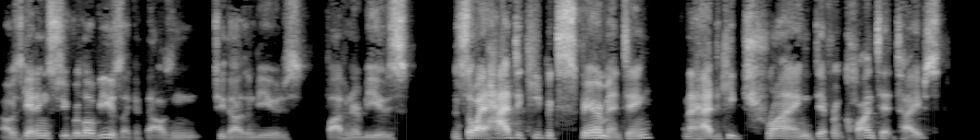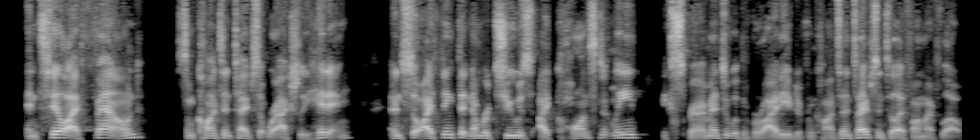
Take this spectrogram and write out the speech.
I was getting super low views, like a thousand, two thousand views, 500 views. And so I had to keep experimenting and I had to keep trying different content types until I found some content types that were actually hitting. And so I think that number two is I constantly experimented with a variety of different content types until I found my flow.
